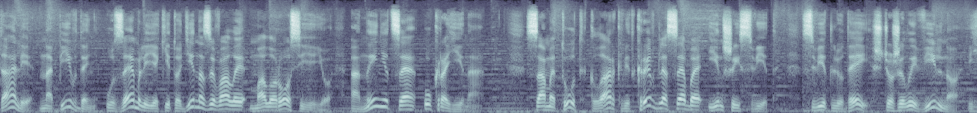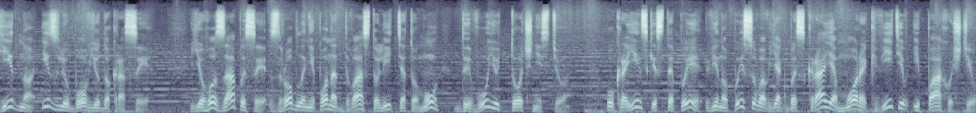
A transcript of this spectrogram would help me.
далі на південь у землі, які тоді називали Малоросією, а нині це Україна. Саме тут Кларк відкрив для себе інший світ світ людей, що жили вільно, гідно і з любов'ю до краси. Його записи, зроблені понад два століття тому, дивують точністю. Українські степи він описував як безкрає море квітів і пахощів,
